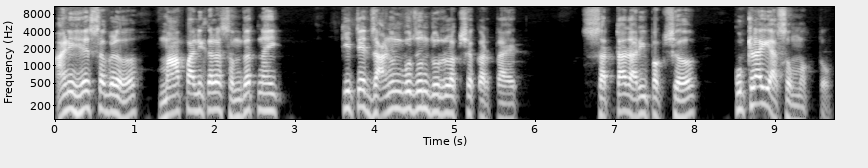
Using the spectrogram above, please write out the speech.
आणि हे सगळं महापालिकेला समजत नाही की ते जाणून बुजून दुर्लक्ष करतायत. सत्ताधारी पक्ष कुठलाही असो मग तो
